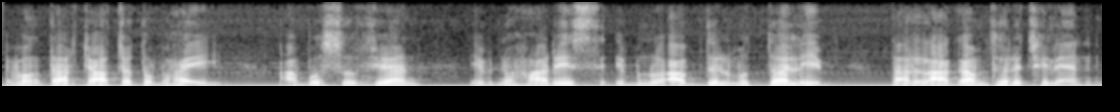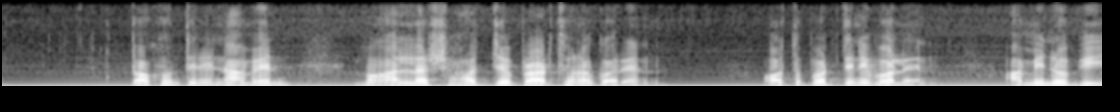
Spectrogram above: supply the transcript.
এবং তার চাচাতো ভাই আবু সুফিয়ান ইবনু হারিস ইবনু আব্দুল মুতালিব তার লাগাম ধরেছিলেন। তখন তিনি নামেন এবং আল্লাহর সাহায্য প্রার্থনা করেন। অতপর তিনি বলেন, আমি নবী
